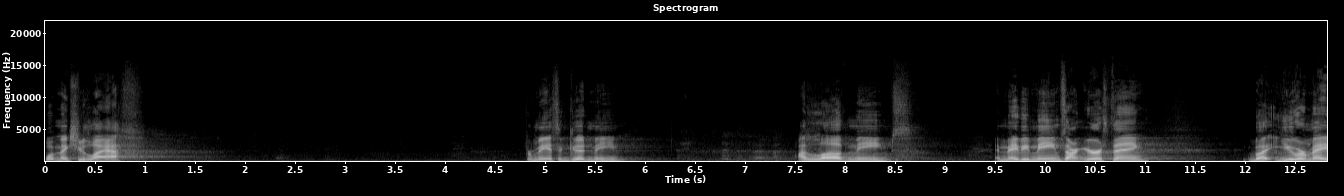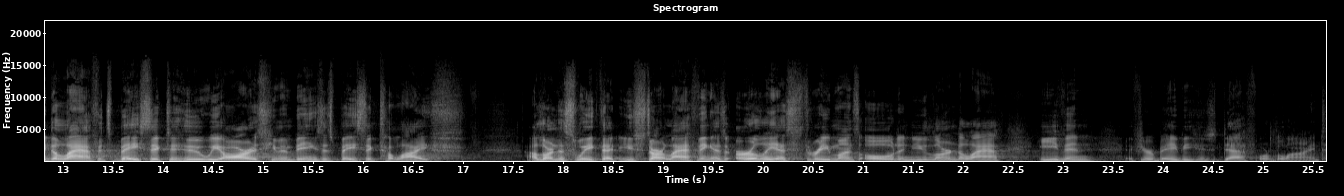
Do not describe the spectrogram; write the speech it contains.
What makes you laugh? For me, it's a good meme. I love memes. And maybe memes aren't your thing, but you were made to laugh. It's basic to who we are as human beings, it's basic to life. I learned this week that you start laughing as early as three months old, and you learn to laugh even if you're a baby who's deaf or blind.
